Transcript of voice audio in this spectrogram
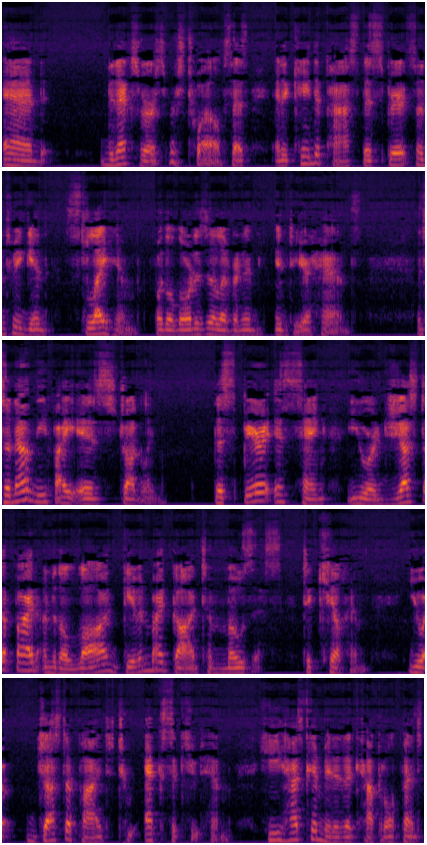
And the next verse, verse 12, says, And it came to pass, the Spirit said unto me again, Slay him, for the Lord has delivered him into your hands. And so now Nephi is struggling. The Spirit is saying, You are justified under the law given by God to Moses to kill him. You are justified to execute him. He has committed a capital offense,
